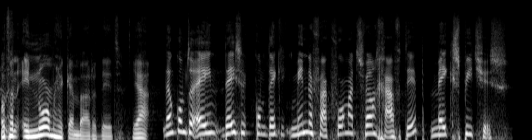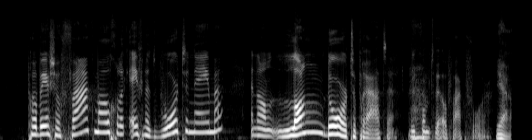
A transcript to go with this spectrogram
Wat een enorm herkenbare dit. Ja, Dan komt er één, deze komt denk ik minder vaak voor, maar het is wel een gave tip. Make speeches. Probeer zo vaak mogelijk even het woord te nemen en dan lang door te praten. Die Ah. komt wel vaak voor. ja.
